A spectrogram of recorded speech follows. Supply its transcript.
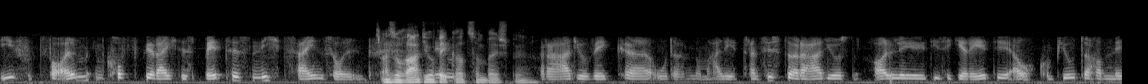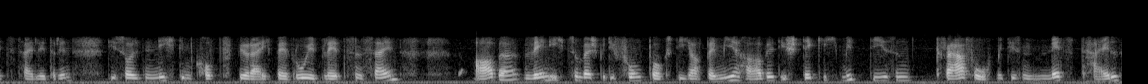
die vor allem im Kopfbereich des Bettes nicht sein sollen. Also Radiowecker zum Beispiel. Radiowecker oder normale Transistorradios, alle diese Geräte, auch Computer haben Netzteile drin, die sollten nicht im Kopfbereich bei Ruheplätzen sein, aber wenn ich zum Beispiel die Funkbox, die ich auch bei mir habe, die stecke ich mit diesem Trafo, mit diesem Netzteil,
